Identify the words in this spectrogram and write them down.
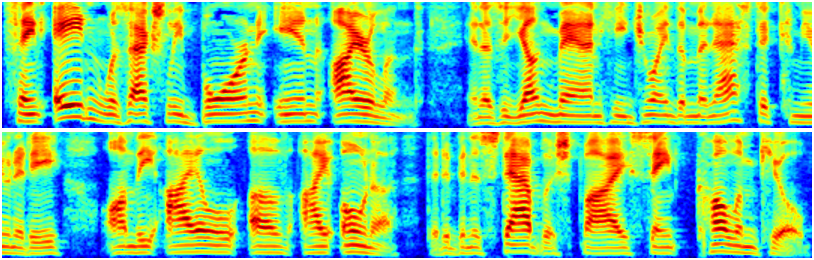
St. Aidan was actually born in Ireland, and as a young man, he joined the monastic community on the Isle of Iona that had been established by St. Columcille.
